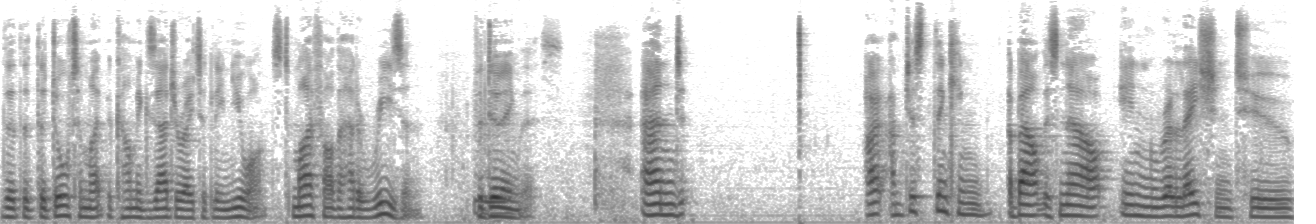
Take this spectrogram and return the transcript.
the, the, the daughter might become exaggeratedly nuanced. My father had a reason for mm-hmm. doing this. And I, I'm just thinking about this now in relation to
